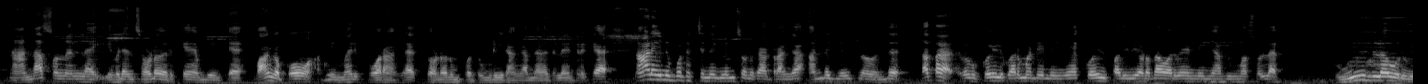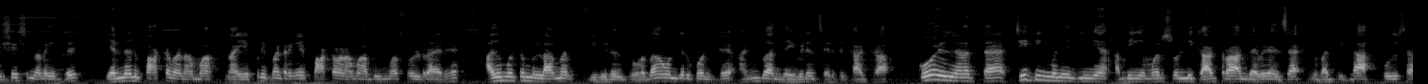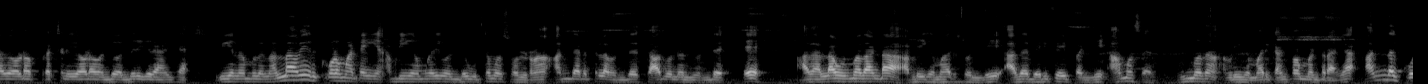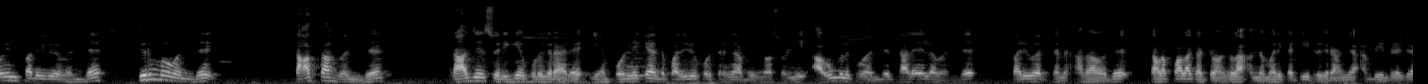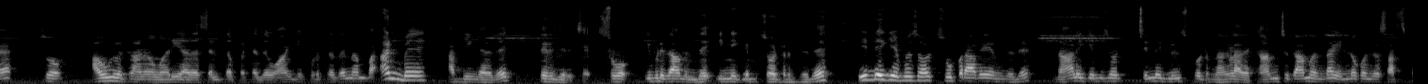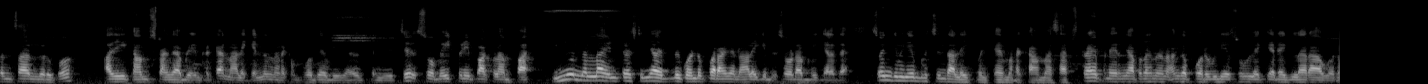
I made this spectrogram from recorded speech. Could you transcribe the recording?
நான் தான் சொன்னேன்ல எவிடன்ஸோட இருக்கேன் அப்படின்ட்டு. வாங்க போவோம் அப்படிங்கிற மாதிரி போகிறாங்க தொடரும் போட்டு முடிகிறாங்க அந்த இடத்துல இருக்க நாளைன்னு போட்ட சின்ன கிளிம்ஸ் ஒன்று காட்டுறாங்க. அந்த கிளிம்ஸில் வந்து தாத்தா கோயிலுக்கு வரமாட்டேன்னீங்க கோயில் பதவியோட தான் வருவேன் நீங்கள் அப்படிங்கிற சொல்ல ஊரில் ஒரு விசேஷம் நடக்குது. என்னன்னு பார்க்க வேணாமா? நான் எப்படி பண்ணுறீங்கன்னு பார்க்க வேணாமா? அப்படின்மா சொல்கிறாரு அது மட்டும் இல்லாமல் எவிடன்ஸோட தான் வந்திருக்கோன்ட்டு அன்பு அந்த எவிடன்ஸ் எடுத்து காட்டுறா. கோயில் நிலத்தை சீட்டிங் பண்ணியிருக்கீங்க அப்படிங்கிற மாதிரி சொல்லி காட்டுறா அந்த எவிடன்ஸை இங்கே பார்த்தீங்களா புதுசாக அதோட பிரச்சனையோட வந்து வந்திருக்கிறாங்க. இவங்க நம்மளை நல்லாவே இருக்க மாட்டேங்க அப்படிங்கிற மாதிரி வந்து உத்தம சொல்கிறான் அந்த இடத்துல வந்து கார்பனன் வந்து ஏ அதெல்லாம் உண்மைதான்டா அப்படிங்கிற மாதிரி சொல்லி அதை வெரிஃபை பண்ணி ஆமாம் சார் உண்மைதான் அப்படிங்கிற மாதிரி கன்ஃபார்ம் பண்ணுறாங்க அந்த கோயில் பதவியை வந்து திரும்ப வந்து தாத்தா வந்து ராஜேஸ்வரிக்கே கொடுக்குறாரு. என் பொண்ணுக்கே அந்த பதவி கொடுத்துருங்க அப்படிங்கிற சொல்லி அவங்களுக்கு வந்து தலையில் வந்து பரிவர்த்தனை அதாவது தலைப்பாலாக கட்டுவாங்களா அந்த மாதிரி கட்டிகிட்டு இருக்கிறாங்க அப்படின்றத ஸோ அவங்களுக்கான மரியாதை செலுத்தப்பட்டது வாங்கி கொடுத்தது நம்ம அன்பு அப்படிங்கிறது தெரிஞ்சிருச்சு. ஸோ இப்படி தான் வந்து இன்னைக்கு எபிசோட் இருந்தது. இன்னைக்கு எபிசோட் சூப்பராகவே இருந்தது. நாளைக்கு எபிசோட் சின்ன கிளிம்ஸ் போட்டிருந்தாங்களோ அதை காமிச்சிக்காமல் இருந்தால் இன்னும் கொஞ்சம் சஸ்பென்ஸாக இருந்திருக்கும். அதையும் காமிச்சிட்டாங்க அப்படின்றக்கா நாளைக்கு என்ன நடக்க போகுது அப்படிங்கிறது தெரிஞ்சிச்சு ஸோ வெயிட் பண்ணி பார்க்கலாம்ப்பா. இன்னும் நல்லா இன்ட்ரெஸ்டிங்காக எப்படி கொண்டு போகிறாங்க நாளைக்கு எபிசோட் அப்படிங்கிறத. ஸோ இந்த வீடியோ பிடிச்சிருந்தா லைக் பண்ணிட்டு மறக்காமல் சப்ஸ்கிரைப் பண்ணிருங்க. அப்போ தான் நாங்கள் போகிற வீடியோஸ் உங்களுக்கு ரெகுலராக வரும்.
